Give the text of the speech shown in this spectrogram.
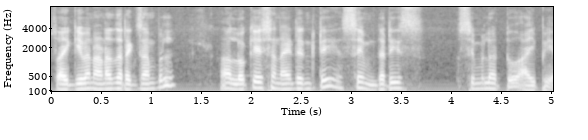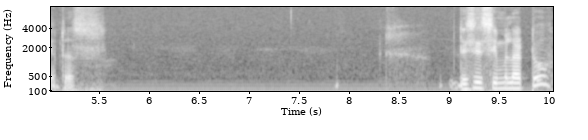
So I given another example. Uh, location identity SIM. That is similar to IP address. This is similar to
